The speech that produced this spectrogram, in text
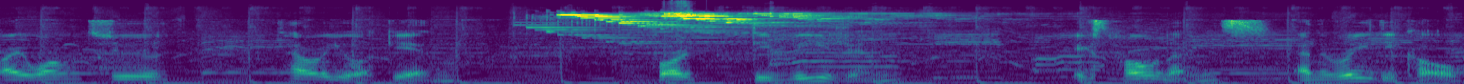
I want to tell you again. For division, exponents, and radical,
